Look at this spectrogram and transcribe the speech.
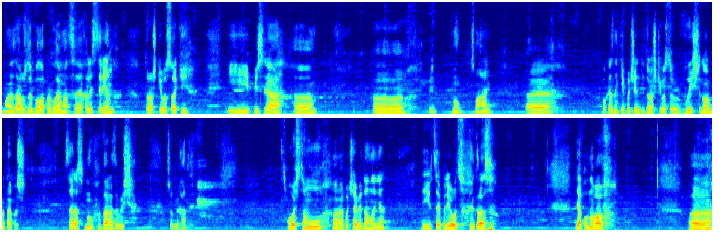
У мене завжди була проблема це холестерин, трошки високий. І після е, е, ну, змагань е, показники починки трошки вищі норми також. Зараз ну, в два рази вище, щоб брехати. Ось тому е, почав відновлення. І в цей період якраз я планував е,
